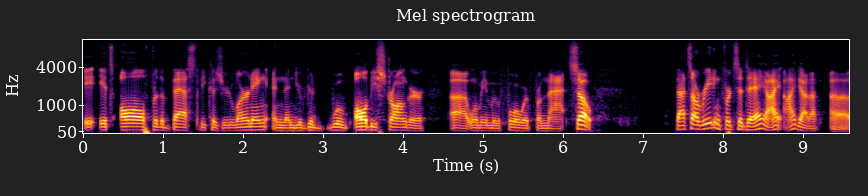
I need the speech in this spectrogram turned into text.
It, it's all for the best because you're learning, and then you're good. We'll all be stronger uh, when we move forward from that. So that's our reading for today. I I got a. Uh,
